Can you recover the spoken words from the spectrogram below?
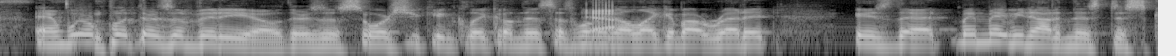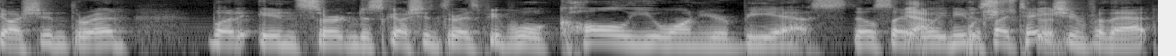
and we'll put there's a video. There's a source you can click on this. That's one thing I like about Reddit is that maybe not in this discussion thread, but in certain discussion threads, people will call you on your BS. They'll say, Yeah, "Well, you need a citation for that."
